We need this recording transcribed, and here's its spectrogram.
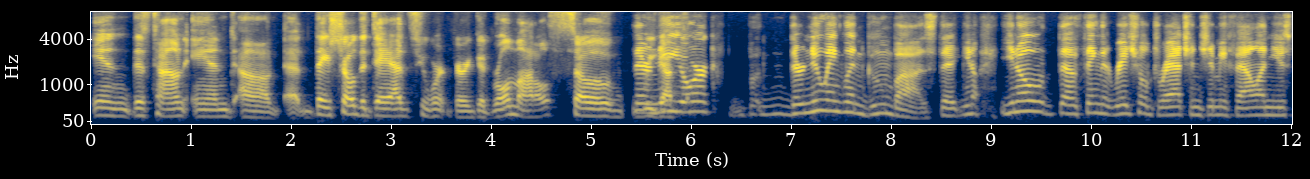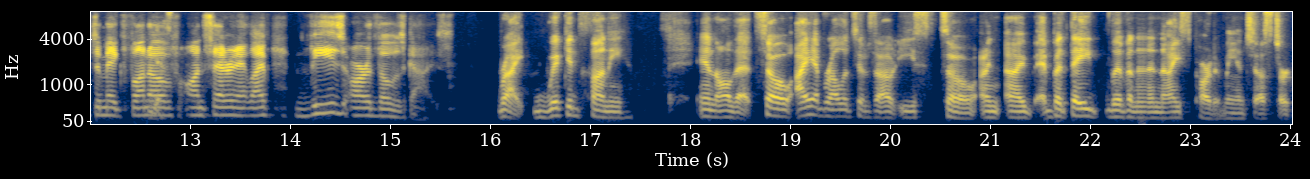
in this town and uh, uh, they show the dads who weren't very good role models so they're new got... york they're new england goombas. They're you know you know the thing that rachel dratch and jimmy fallon used to make fun yes. of on saturday night live? These are those guys. Right. Wicked funny and all that. So I have relatives out east. So I, I but they live in a nice part of Manchester.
